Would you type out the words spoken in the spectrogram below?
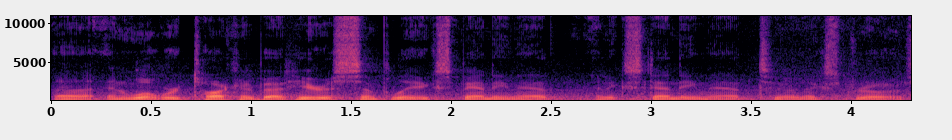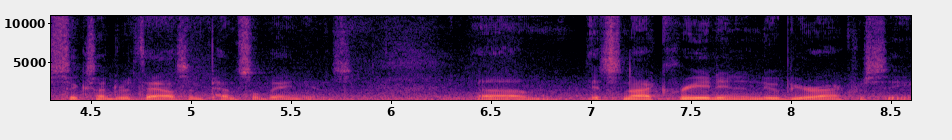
Uh, and what we're talking about here is simply expanding that and extending that to an extra 600,000 Pennsylvanians. Um, it's not creating a new bureaucracy.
